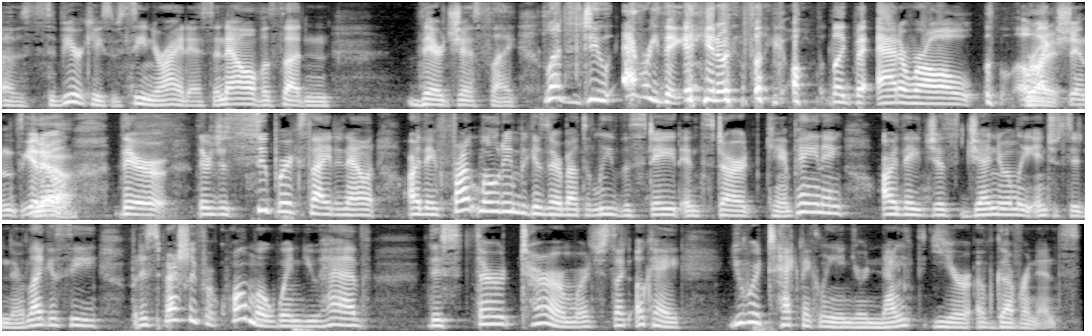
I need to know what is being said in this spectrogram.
a severe case of senioritis, and now all of a sudden they're just like, let's do everything. You know, it's like like the Adderall elections. You know, Yeah. they're they're just super excited now. Are they front loading because they're about to leave the state and start campaigning? Are they just genuinely interested in their legacy? But especially for Cuomo, when you have this third term where it's just like, okay, you were technically in your ninth year of governance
